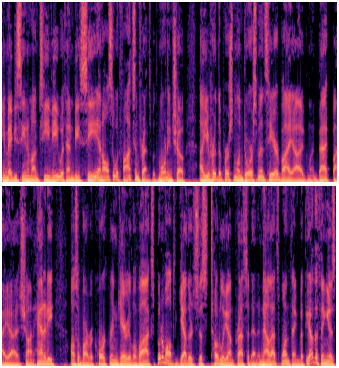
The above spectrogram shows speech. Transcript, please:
You may be seeing him on TV with NBC and also with Fox and Friends with the Morning Show. Uh, you've heard the personal endorsements here by uh, Glenn Beck, by uh, Sean Hannity also Barbara Corcoran, Gary LeVox. Put them all together. It's just totally unprecedented. Now that's one thing. But the other thing is,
